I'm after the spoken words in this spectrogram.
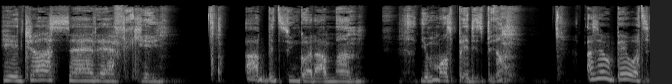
He just said, "FK, I'm between God and man. You must pay this bill." I said, pay what?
